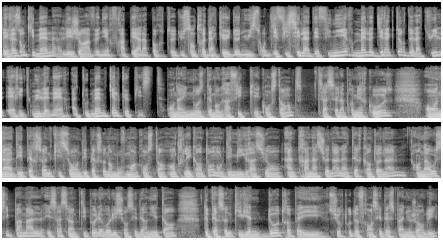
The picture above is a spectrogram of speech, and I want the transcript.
Les raisons qui mènent les gens à venir frapper à la porte du centre d'accueil de nuit sont difficiles à définir, mais le directeur de la tuile, Eric Mullener, a tout de même quelques pistes. On a une hausse démographique qui est constante, ça, c'est la première cause. On a des personnes qui sont des personnes en mouvement constant entre les cantons, donc des migrations intranationales, intercantonales. On a aussi pas mal, et ça, c'est un petit peu l'évolution ces derniers temps, de personnes qui viennent d'autres pays, surtout de France et d'Espagne aujourd'hui,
